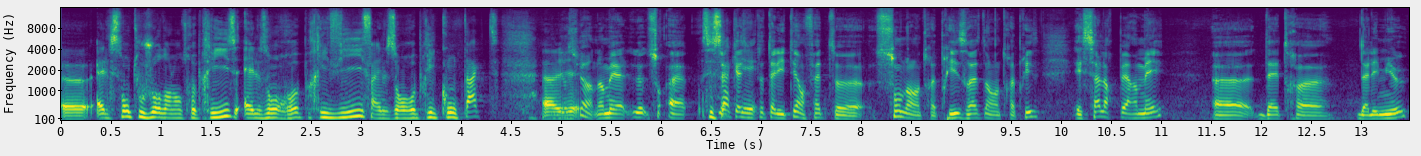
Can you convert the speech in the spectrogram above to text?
euh, elles sont toujours dans l'entreprise, elles ont repris vie, enfin elles ont repris contact. Euh, Bien sûr, non mais le- son- euh, C'est ça la est- quasi-totalité en fait sont dans l'entreprise, restent dans l'entreprise, et ça leur permet d'être, d'aller mieux.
